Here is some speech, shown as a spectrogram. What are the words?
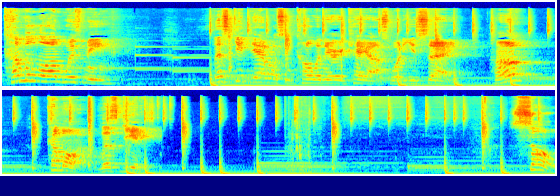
come along with me. Let's get down with some culinary chaos. What do you say? Huh? Come on, let's get it. So,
